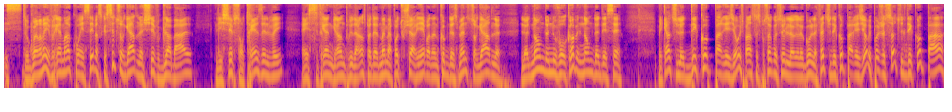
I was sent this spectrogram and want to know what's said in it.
le gouvernement est vraiment coincé parce que si tu regardes le chiffre global, les chiffres sont très élevés, inciteraient à une grande prudence, peut-être même à pas toucher à rien pendant une couple de semaines. Si tu regardes le nombre de nouveaux cas et le nombre de décès. Mais quand tu le découpes par région, et je pense que c'est pour ça que M. Le- Legault l'a fait, tu découpes par région, mais pas juste ça, tu le découpes par...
